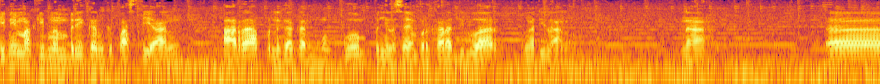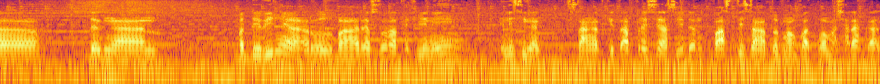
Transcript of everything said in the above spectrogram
Ini makin memberikan kepastian arah penegakan hukum penyelesaian perkara di luar pengadilan. Nah, eh, dengan berdirinya rumah restoratif ini ini sangat, kita apresiasi dan pasti sangat bermanfaat buat masyarakat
